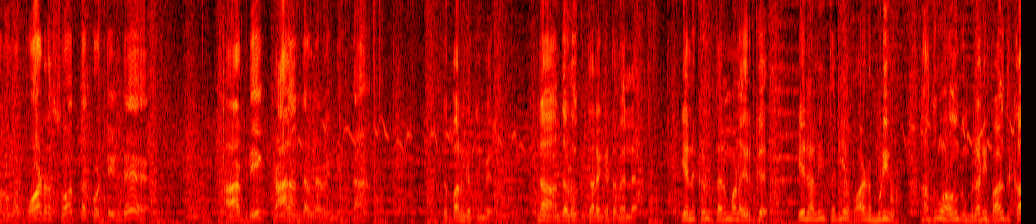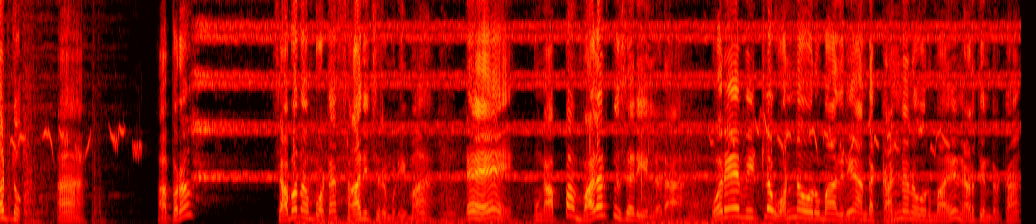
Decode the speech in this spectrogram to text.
அவங்க போடுற சோத்தை கொட்டிண்டு அப்படியே காலம் தள்ள வேண்டியதுதான். இந்த பாருங்க திம்பேர் நான் அந்த அளவுக்கு தரக்கட்டவன் இல்ல. எனக்குன்னு தன்மானம் இருக்கு. என்னாலையும் தனியா வாழ முடியும். அதுவும் அவங்க முன்னாடி வாழ்ந்து காட்டணும். ஆ அப்புறம்? சபதம் போட்டா சாதிச்சிட முடியுமா? ஏய் உங்க அப்பா வளர்ப்பு சரியில்லைடா. ஒரே வீட்டில் ஒன்ன ஒரு மாதிரி அந்த கண்ணனை ஒரு மாதிரி நடத்திட்டு இருக்கான்.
